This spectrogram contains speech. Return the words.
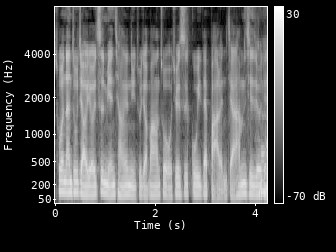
除了男主角有一次勉强的女主角帮他做，我觉得是故意在把人家。他们其实有点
